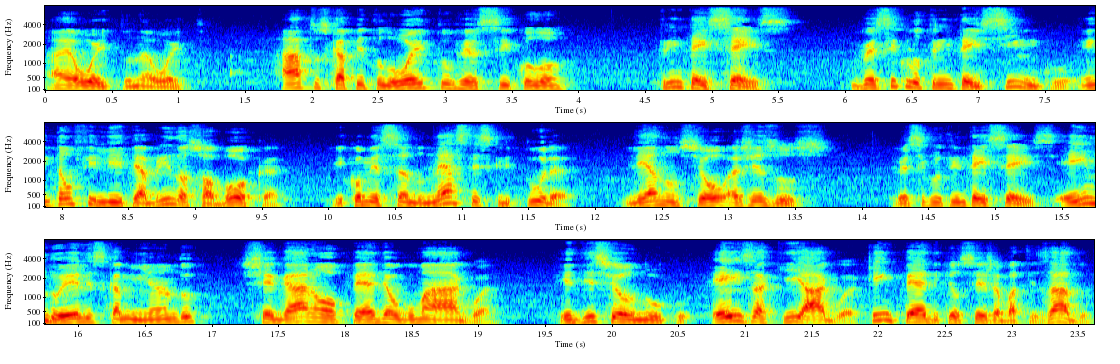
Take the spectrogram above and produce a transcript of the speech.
Ah, é 8, né? 8. Atos, capítulo 8, versículo 36. Versículo 35. Então Filipe, abrindo a sua boca e começando nesta escritura, lhe anunciou a Jesus. Versículo 36. E indo eles caminhando, chegaram ao pé de alguma água. E disse o eunuco: Eis aqui água. Quem pede que eu seja batizado?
